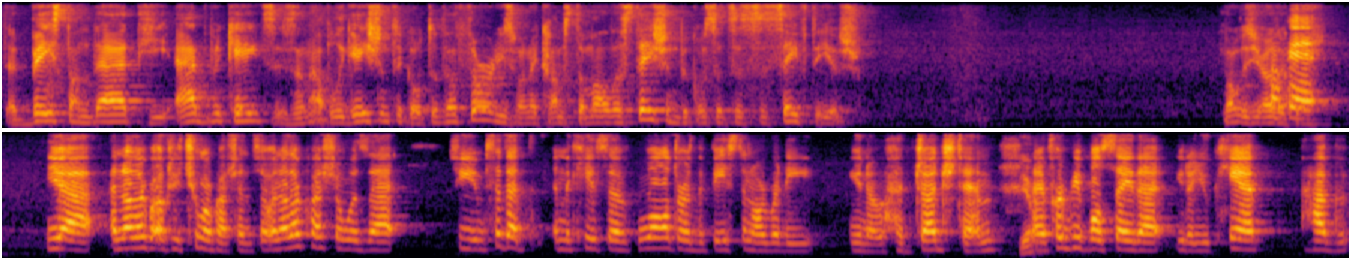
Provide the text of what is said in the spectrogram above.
that based on that, he advocates is an obligation to go to the authorities when it comes to molestation because it's a safety issue. What was your other Okay. question? Yeah, another actually two more questions. So another question was that so you said that in the case of Walder, the Beis Din already you know had judged him. Yep. I've heard people say that you know you can't have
